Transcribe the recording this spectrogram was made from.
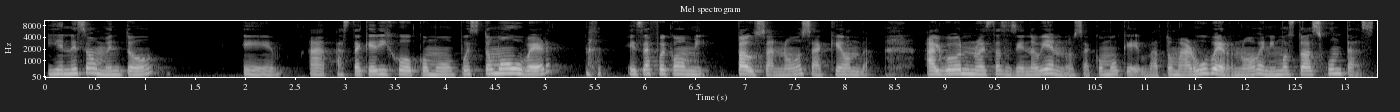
Y en ese momento, eh, hasta que dijo como, pues tomo Uber, esa fue como mi, pausa, ¿no? O sea, ¿qué onda? Algo no estás haciendo bien, o sea, como que va a tomar Uber, ¿no? Venimos todas juntas.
